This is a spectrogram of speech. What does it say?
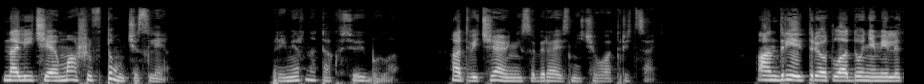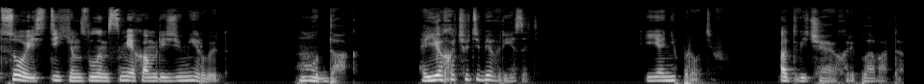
Наличие Маши в том числе. Примерно так все и было. Отвечаю, не собираясь ничего отрицать. Андрей трет ладонями лицо и с тихим злым смехом резюмирует. Мудак. Я хочу тебе врезать. Я не против, отвечаю хрипловато.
